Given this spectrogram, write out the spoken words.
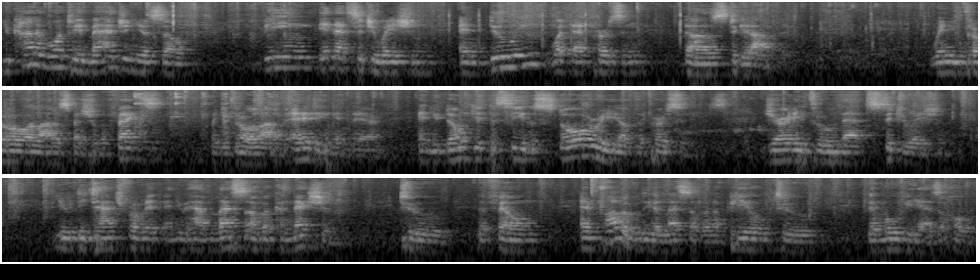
you kind of want to imagine yourself being in that situation and doing what that person does to get out of it. When you throw a lot of special effects, when you throw a lot of editing in there, and you don't get to see the story of the person's journey through that situation, you detach from it and you have less of a connection to the film and probably a less of an appeal to the movie as a whole.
